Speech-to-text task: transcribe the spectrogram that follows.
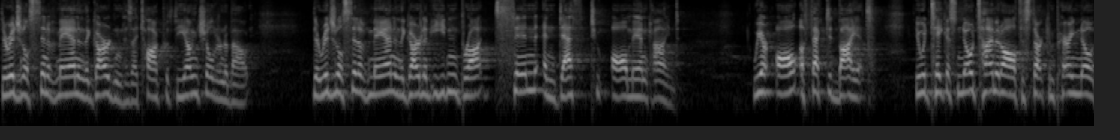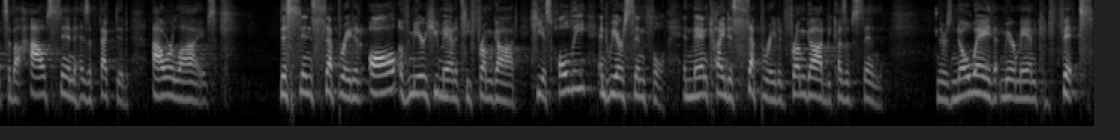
The original sin of man in the garden, as I talked with the young children about, the original sin of man in the Garden of Eden brought sin and death to all mankind. We are all affected by it. It would take us no time at all to start comparing notes about how sin has affected our lives. This sin separated all of mere humanity from God. He is holy and we are sinful, and mankind is separated from God because of sin. There's no way that mere man could fix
